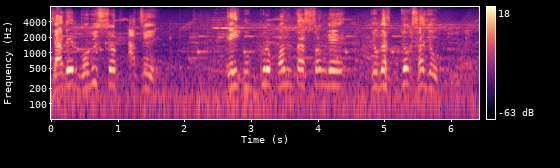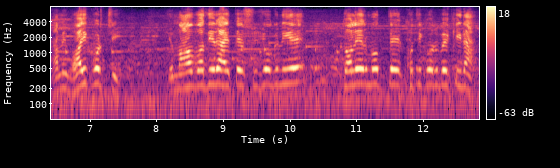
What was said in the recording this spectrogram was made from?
যাদের ভবিষ্যৎ আছে, এই উগ্রপন্থার সঙ্গে যোগা- যোগসাযোগ। আমি ভয় করছি যে মাওবাদীরা এতে সুযোগ নিয়ে দলের মধ্যে ক্ষতি করবে কিনা।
